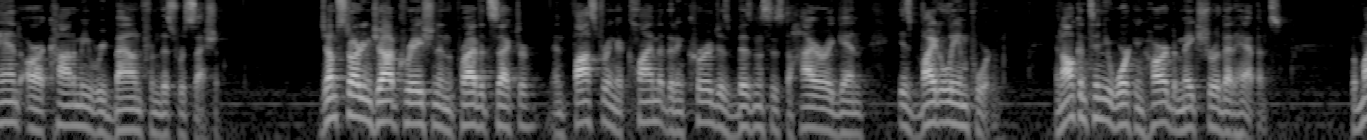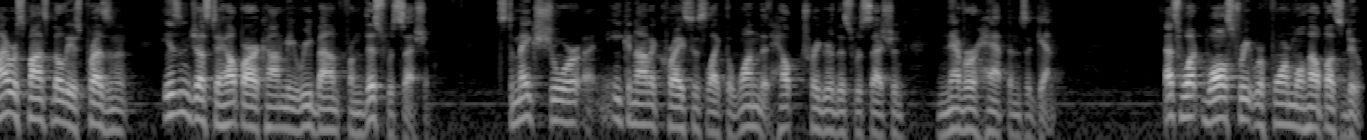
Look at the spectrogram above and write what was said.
and our economy rebound from this recession. Jumpstarting job creation in the private sector and fostering a climate that encourages businesses to hire again is vitally important. And I'll continue working hard to make sure that happens. But my responsibility as president isn't just to help our economy rebound from this recession. It's to make sure an economic crisis like the one that helped trigger this recession never happens again. That's what Wall Street reform will help us do.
